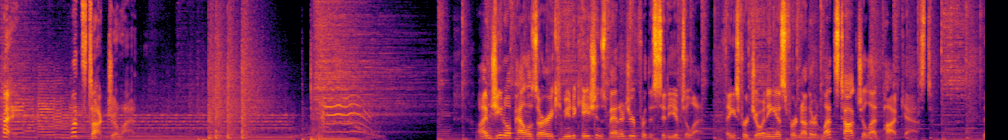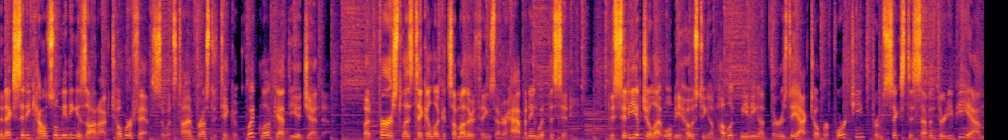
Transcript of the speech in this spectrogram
Hey, let's talk Gillette. I'm Geno Palazzari, Communications Manager for the City of Gillette. Thanks for joining us for another Let's Talk Gillette podcast. The next City Council meeting is on October 5th, so it's time for us to take a quick look at the agenda. But first, let's take a look at some other things that are happening with the city. The City of Gillette will be hosting a public meeting on Thursday, October 14th from 6 to 7:30 p.m.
